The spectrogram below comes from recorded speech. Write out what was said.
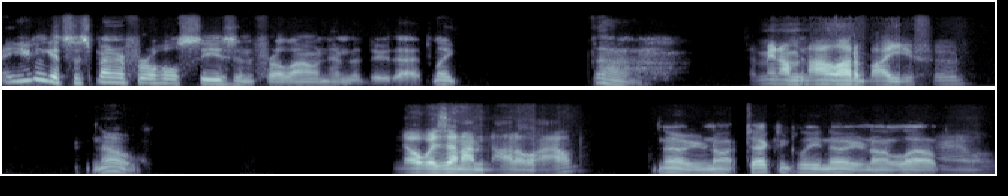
And you can get suspended for a whole season for allowing him to do that. Like, ah, I mean, I'm not allowed to buy you food. no. No, is that I'm not allowed? No, you're not. Technically, no, you're not allowed. right, well,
